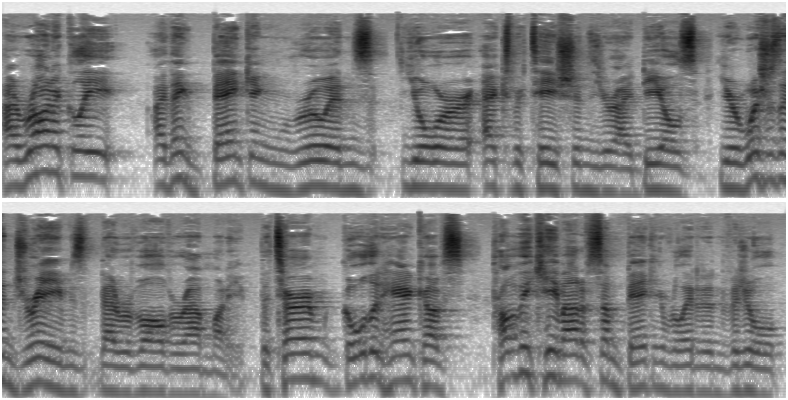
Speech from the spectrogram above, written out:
Ironically, I think banking ruins your expectations, your ideals, your wishes and dreams that revolve around money. The term golden handcuffs probably came out of some banking related individual,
